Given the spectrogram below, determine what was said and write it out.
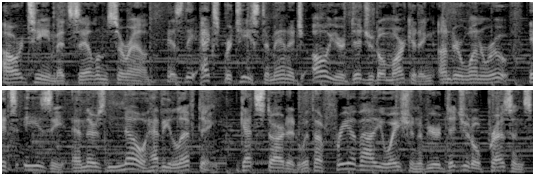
Our team at Salem Surround has the expertise to manage all your digital marketing under one roof. It's easy and there's no heavy lifting. Get started with a free evaluation of your digital presence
